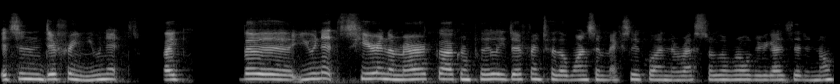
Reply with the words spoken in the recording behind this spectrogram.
it's in different units. Like the units here in america are completely different to the ones in mexico and the rest of the world if you guys didn't know.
